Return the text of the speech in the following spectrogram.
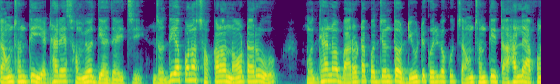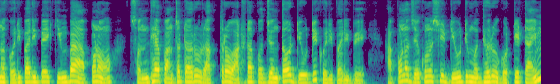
ଚାହୁଁଛନ୍ତି ଏଠାରେ ସମୟ ଦିଆଯାଇଛି। ଯଦି ଆପଣ ସକାଳ ନଅଟାରୁ ମଧ୍ୟାହ୍ନ ବାରଟା ପର୍ଯ୍ୟନ୍ତ ଡ୍ୟୁଟି କରିବାକୁ ଚାହୁଁଛନ୍ତି ତାହେଲେ ଆପଣ କରିପାରିବେ କିମ୍ବା ଆପଣ ସନ୍ଧ୍ୟା ପାଞ୍ଚଟାରୁ ରାତ୍ର ଆଠଟା ପର୍ଯ୍ୟନ୍ତ ଡ୍ୟୁଟି କରିପାରିବେ। ଆପଣ ଯେକୌଣସି ଡ୍ୟୁଟି ମଧ୍ୟରୁ ଗୋଟିଏ ଟାଇମ୍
